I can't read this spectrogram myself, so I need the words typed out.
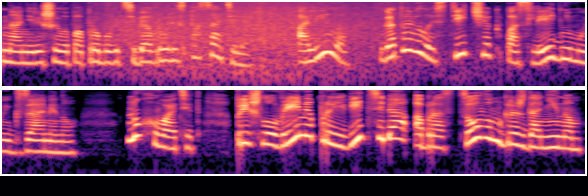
Нани решила попробовать себя в роли спасателя, а Лила готовила Ститча к последнему экзамену. «Ну, хватит, пришло время проявить себя образцовым гражданином»,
